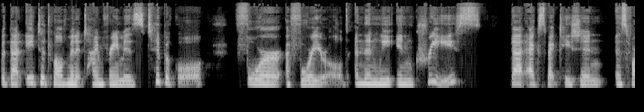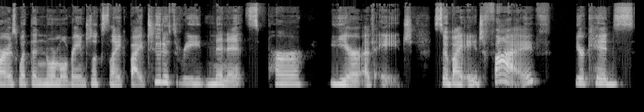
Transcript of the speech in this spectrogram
But that 8 to 12 minute time frame is typical for a 4-year-old. And then we increase that expectation as far as what the normal range looks like by 2 to 3 minutes per year of age. So by age five, your kids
